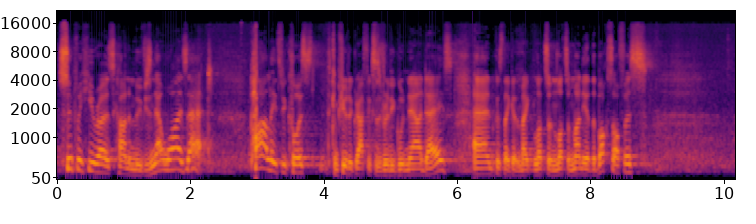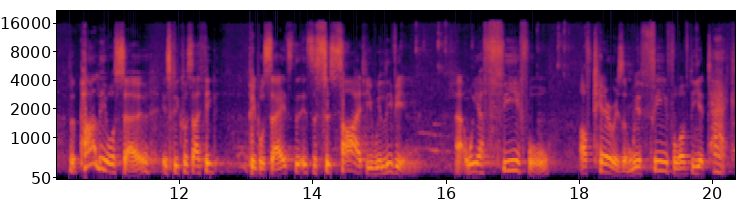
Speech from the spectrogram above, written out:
superheroes kind of movies. Now, why is that? Partly it's because computer graphics is really good nowadays and because they're going to make lots and lots of money at the box office. But partly also it's because I think people say it's the, it's the society we live in. Uh, we are fearful of terrorism, we're fearful of the attack.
